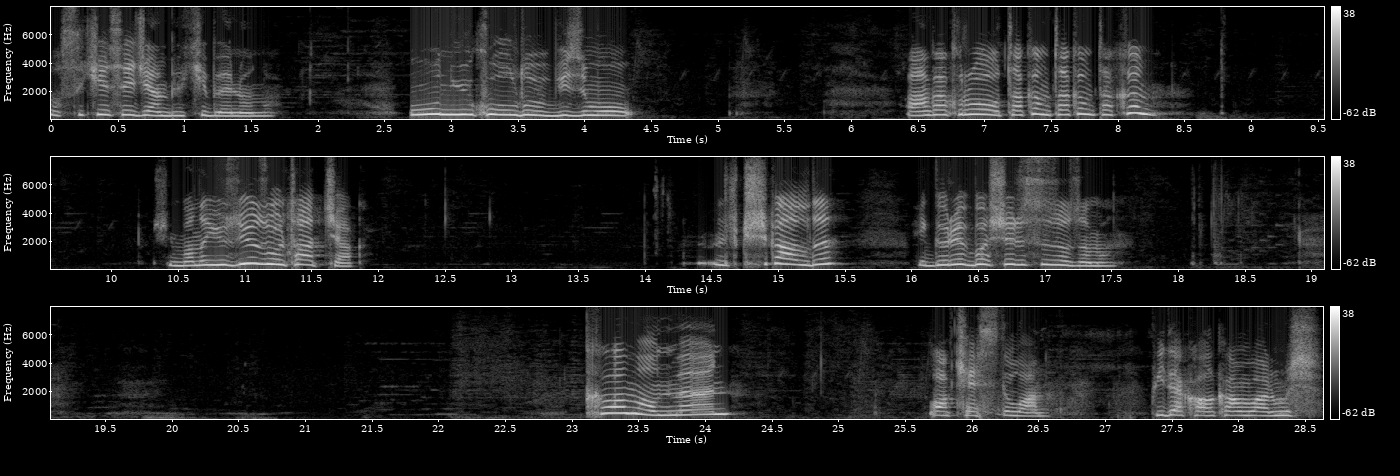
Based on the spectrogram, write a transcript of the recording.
Nasıl keseceğim peki ben onu? 10 yük oldu bizim o. Anka Crow takım takım takım. Şimdi bana yüzde yüz ulti atacak. 3 kişi kaldı. E, görev başarısız o zaman. Come on man. Aa kesti lan. Bir de kalkan varmış.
